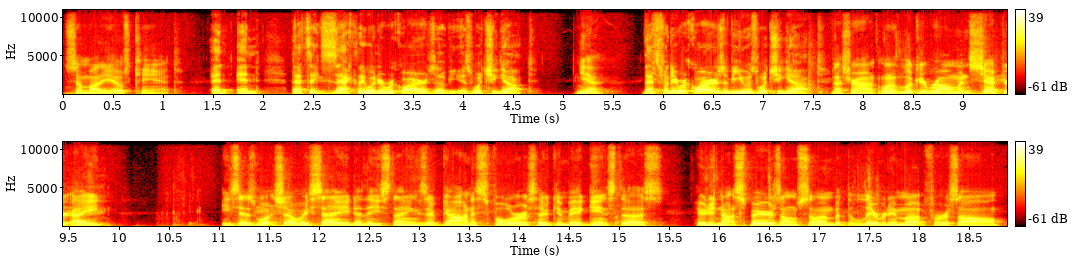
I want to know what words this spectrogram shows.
somebody else can't. And and that's exactly what He requires of you is what you got. Yeah, That's what He requires of you is what you got. that's right. When I look at Romans chapter 8, he says, What shall we say to these things? If God is for us, who can be against us? Who did not spare his own son, but delivered him up for us all?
